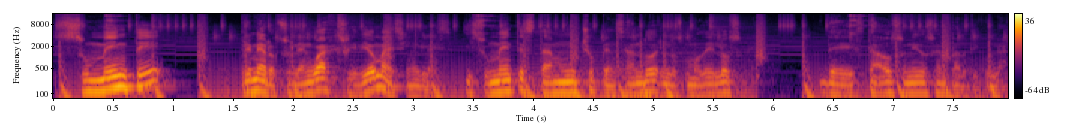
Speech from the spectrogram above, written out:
su mente, primero, su lenguaje, su idioma es inglés. Y su mente está mucho pensando en los modelos de Estados Unidos en particular.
